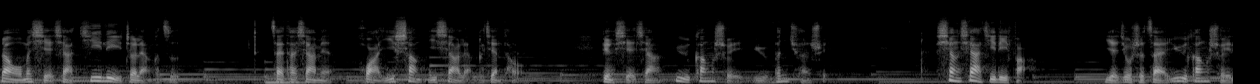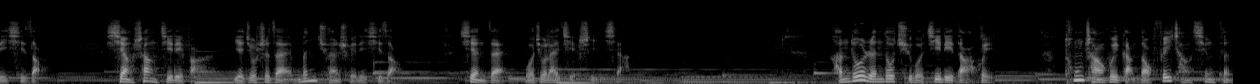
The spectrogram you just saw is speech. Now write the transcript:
让我们写下“激励”这两个字，在它下面画一上一下两个箭头，并写下浴缸水与温泉水。向下激励法，也就是在浴缸水里洗澡；向上激励法，也就是在温泉水里洗澡。现在我就来解释一下。很多人都去过激励大会，通常会感到非常兴奋，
